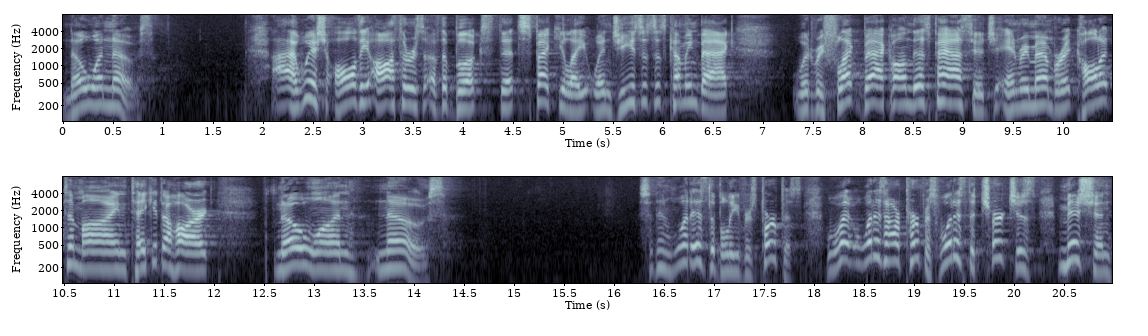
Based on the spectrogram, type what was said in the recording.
No one knows. I wish all the authors of the books that speculate when Jesus is coming back would reflect back on this passage and remember it, call it to mind, take it to heart, no one knows. So then, what is the believer's purpose? What, what is our purpose? What is the church's mission?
